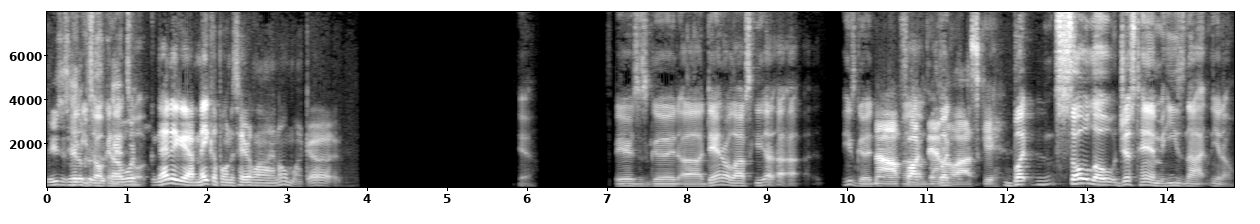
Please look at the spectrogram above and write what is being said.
You just he hit him be talking that cowboy. talk. That nigga got makeup on his hairline. Oh my god. Yeah, Spears is good. Uh, Dan Orlovsky, uh, uh, he's good. Nah, fuck Um, Dan but- Orlovsky. But solo, just him, he's not. You know,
